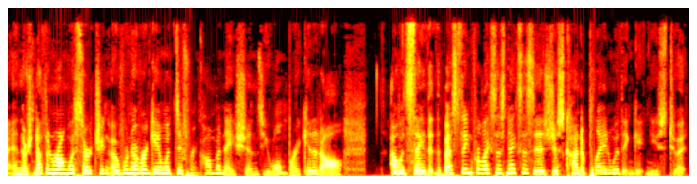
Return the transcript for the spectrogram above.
And there's nothing wrong with searching over and over again with different combinations. You won't break it at all. I would say that the best thing for LexisNexis is just kind of playing with it and getting used to it.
